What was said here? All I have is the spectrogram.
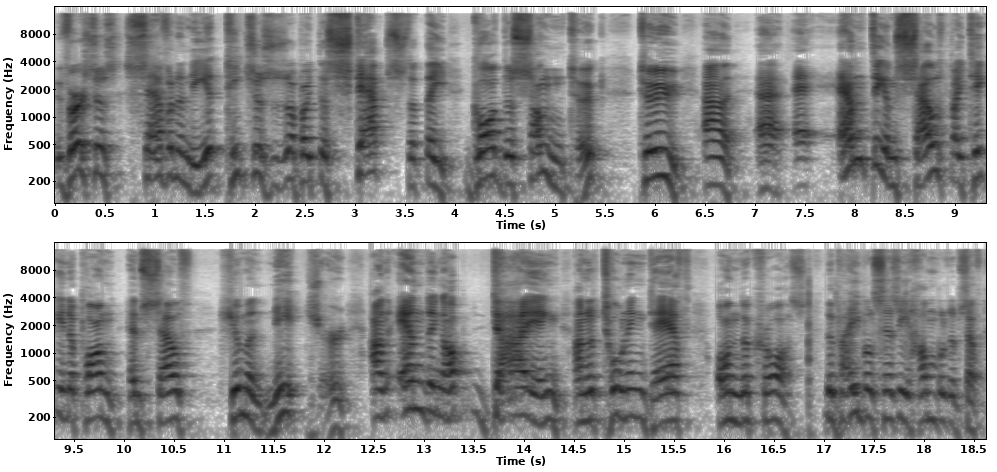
verses 7 and 8 teaches us about the steps that the God the Son took to uh, uh, uh, empty himself by taking upon himself human nature and ending up dying an atoning death on the cross. The Bible says he humbled himself.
